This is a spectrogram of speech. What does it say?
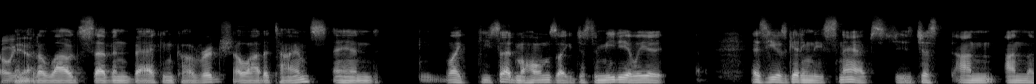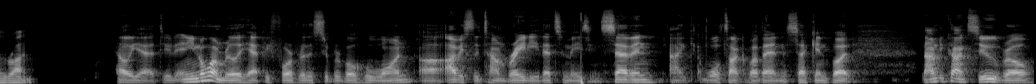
Oh yeah, and it allowed seven back in coverage a lot of times, and like you said, Mahomes, like just immediately as he was getting these snaps, he's just on on the run. Hell yeah, dude! And you know who I'm really happy for for the Super Bowl? Who won? Uh, obviously Tom Brady. That's amazing. Seven. I we'll talk about that in a second. But Ndamukong Suh, bro,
